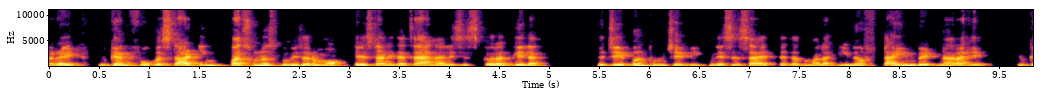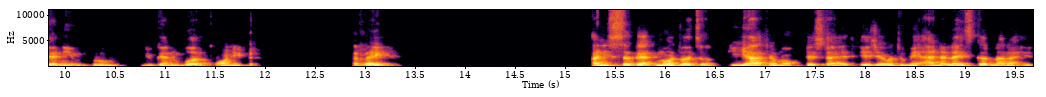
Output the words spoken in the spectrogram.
Right you can focus starting पासूनच तुम्ही जर मॉक टेस्ट आणि त्याचा अनालिसिस करत गेलात तर जे पण तुमचे विकनेसेस आहेत त्याचा तुम्हाला इनफ टाइम भेटणार आहे. You can improve you can work on it right आणि सगळ्यात महत्वाचं की या ज्या मॉक टेस्ट आहेत हे जेव्हा तुम्ही अनालाइज करणार आहेत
